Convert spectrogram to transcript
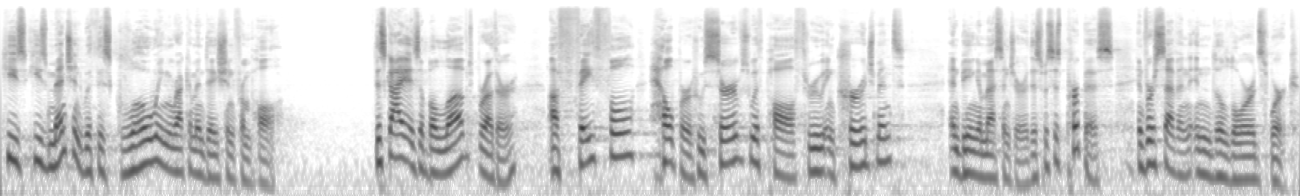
he's, he's mentioned with this glowing recommendation from Paul. This guy is a beloved brother, a faithful helper who serves with Paul through encouragement and being a messenger. This was his purpose in verse 7 in the Lord's work.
